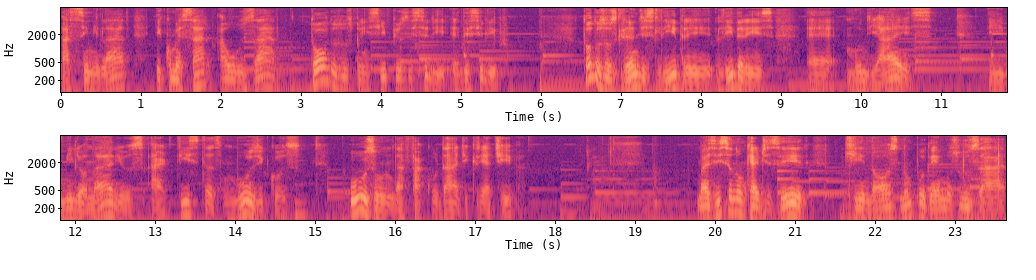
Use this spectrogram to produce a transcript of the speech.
assimilar e começar a usar todos os princípios desse, desse livro. Todos os grandes líderes, líderes é, mundiais e milionários, artistas, músicos, usam da faculdade criativa. Mas isso não quer dizer que nós não podemos usar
